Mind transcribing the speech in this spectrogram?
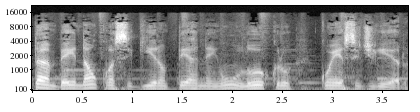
também não conseguiram ter nenhum lucro com esse dinheiro.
